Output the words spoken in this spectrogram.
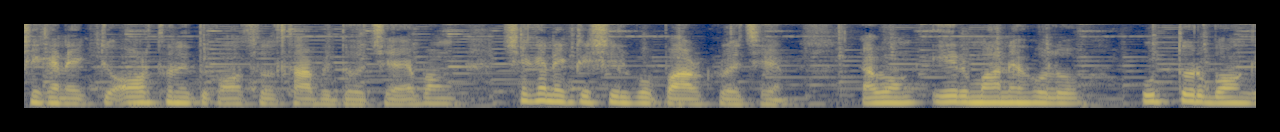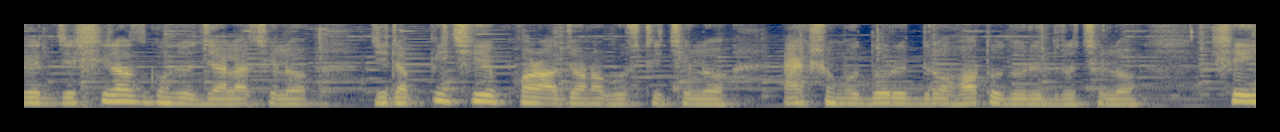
সেখানে একটি অর্থনৈতিক অঞ্চল স্থাপিত হয়েছে এবং সেখানে একটি শিল্প পার্ক রয়েছে এবং এর মানে হলো উত্তরবঙ্গের যে সিরাজগঞ্জ জেলা ছিল, যেটা পিছিয়ে পড়া জনগোষ্ঠী ছিল একসঙ্গে দরিদ্র হত দরিদ্র ছিল, সেই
